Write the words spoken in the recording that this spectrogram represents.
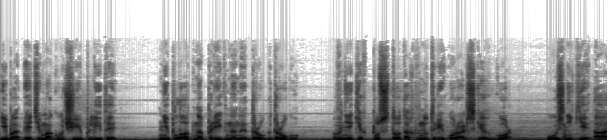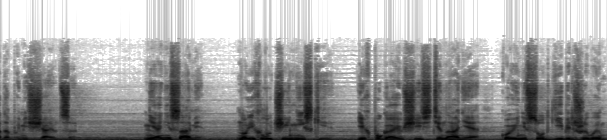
ибо эти могучие плиты неплотно пригнаны друг к другу. В неких пустотах внутри Уральских гор узники ада помещаются – не они сами, но их лучи низкие, их пугающие стенания, кои несут гибель живым.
